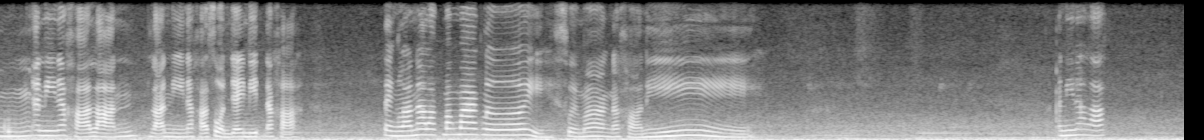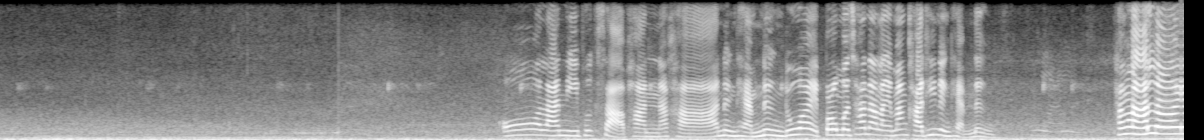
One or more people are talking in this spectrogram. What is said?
อืมอันนี้นะคะร้านร้านนี้นะคะส่วนยายนิดนะคะ แต่งร้านน่ารักมาก ๆ เลย สวยมากนะคะนี่ อันนี้น่ารัก โอ้ร้านนี้พฤกษาพันธ์นะคะหนึ่งแถมหนึ่งด้วย โปรโมชั่นอะไรมั่งคะที่หนึ่งแถมหนึ่งทั้งร้านเลย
